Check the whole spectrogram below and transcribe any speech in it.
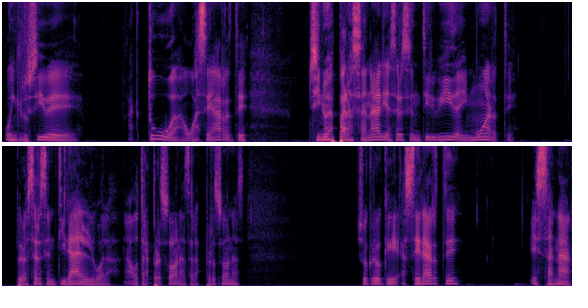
o inclusive actúa o hace arte, si no es para sanar y hacer sentir vida y muerte, pero hacer sentir algo a, a otras personas, a las personas. Yo creo que hacer arte es sanar.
